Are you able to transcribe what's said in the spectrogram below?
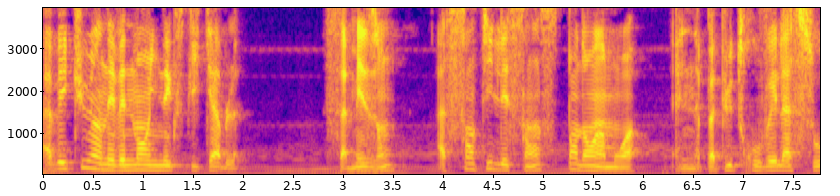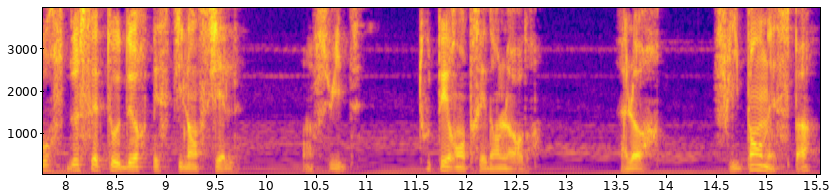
a vécu un événement inexplicable. Sa maison a senti l'essence pendant un mois. Elle n'a pas pu trouver la source de cette odeur pestilentielle. Ensuite, tout est rentré dans l'ordre. Alors, flippant, n'est-ce pas?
